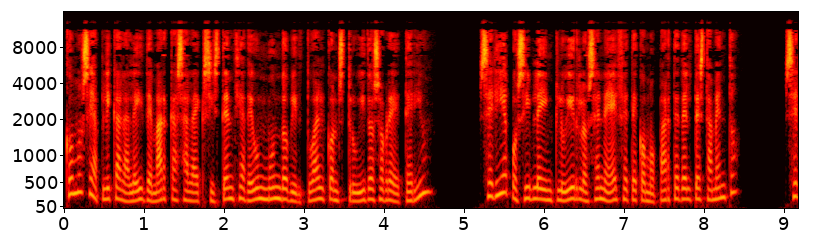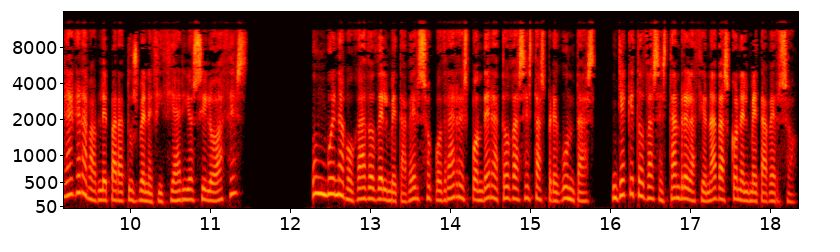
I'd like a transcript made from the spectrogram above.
¿Cómo se aplica la ley de marcas a la existencia de un mundo virtual construido sobre Ethereum? ¿Sería posible incluir los NFT como parte del testamento? ¿Será grabable para tus beneficiarios si lo haces? Un buen abogado del metaverso podrá responder a todas estas preguntas, ya que todas están relacionadas con el metaverso.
